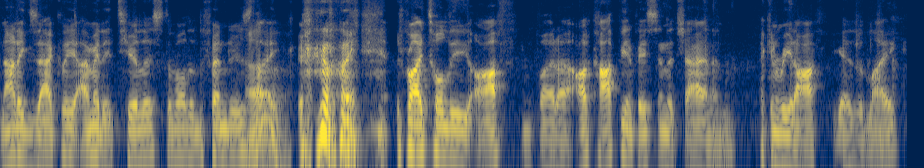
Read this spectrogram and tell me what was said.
not exactly. I made a tier list of all the defenders. Oh, Like, like it's probably totally off, but uh, I'll copy and paste in the chat, and then I can read off if you guys would like.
